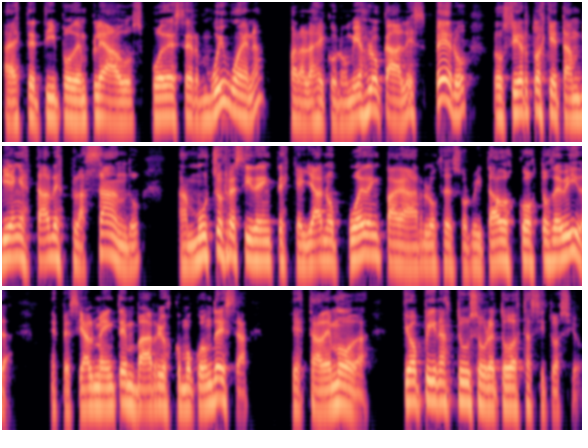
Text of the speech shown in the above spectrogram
a este tipo de empleados, puede ser muy buena para las economías locales, pero lo cierto es que también está desplazando a muchos residentes que ya no pueden pagar los desorbitados costos de vida, especialmente en barrios como Condesa, que está de moda. ¿Qué opinas tú sobre toda esta situación?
